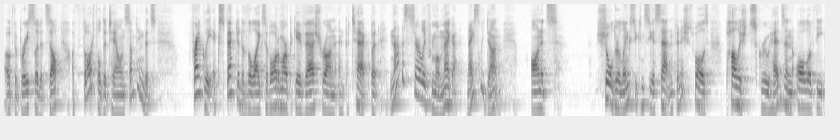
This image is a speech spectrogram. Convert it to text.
of the bracelet itself, a thoughtful detail, and something that's frankly expected of the likes of Audemars Piguet, Vacheron, and Patek, but not necessarily from Omega. Nicely done. On its shoulder links, you can see a satin finish as well as polished screw heads, and all of the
